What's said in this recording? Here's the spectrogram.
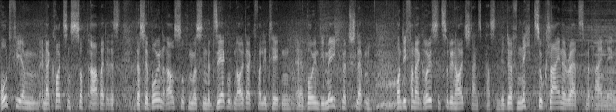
Rotvieh im, in der Kreuzungszucht arbeitet, ist, dass wir Bullen raussuchen müssen mit sehr guten Euterqualitäten, äh, Bullen, die Milch mitschleppen und die von der Größe zu den Holsteins passen. Wir dürfen nicht zu kleine Rats mit reinnehmen.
